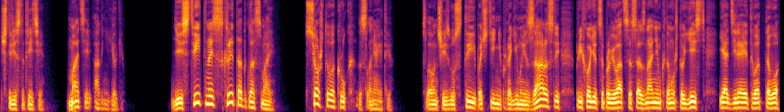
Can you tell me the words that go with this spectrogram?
403. Матерь Агни-йоги. Действительность скрыта от глаз Майи. Все, что вокруг, заслоняет ее. Словно через густые, почти непроходимые заросли приходится пробиваться сознанием к тому, что есть, и отделяет его от того,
